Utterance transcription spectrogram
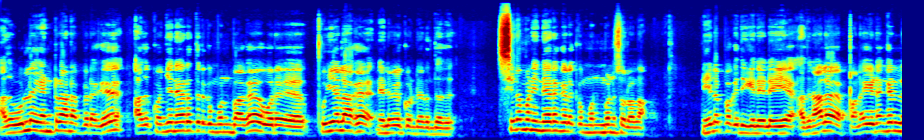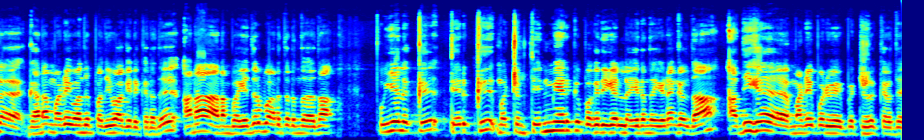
அது உள்ளே என்ட்ரான பிறகு அது கொஞ்ச நேரத்திற்கு முன்பாக ஒரு புயலாக நிலவி கொண்டிருந்தது. சில மணி நேரங்களுக்கு முன்புன்னு சொல்லலாம். நிலப்பகுதிகளிலேயே. அதனால பல இடங்களில் கனமழை வந்து பதிவாகி இருக்கிறது. ஆனால் நம்ம எதிர்பார்த்திருந்தது தான் புயலுக்கு தெற்கு மற்றும் தென்மேற்கு பகுதிகளில் இருந்த இடங்கள் தான் அதிக மழைப்பொழிவை பெற்றிருக்கிறது.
